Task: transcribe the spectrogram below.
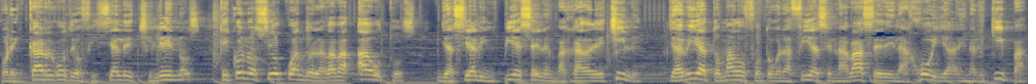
por encargo de oficiales chilenos que conoció cuando lavaba autos y hacía limpieza en la Embajada de Chile ya había tomado fotografías en la base de La Joya, en Arequipa,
